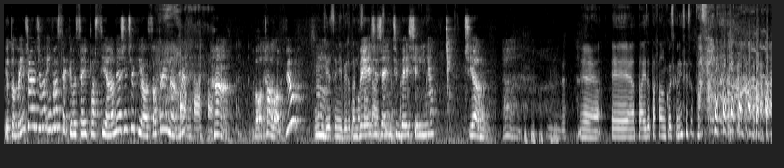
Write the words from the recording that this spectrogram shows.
eu tô bem de olho em você, que você aí passeando e a gente aqui, ó, só treinando, né? hum, volta logo, viu? Um hum. dia você me veja, tá com Beijo, saudade, gente, beijo, Shelinha. Te amo. É, é, a Thaisa tá falando coisa que eu nem sei se eu posso falar.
